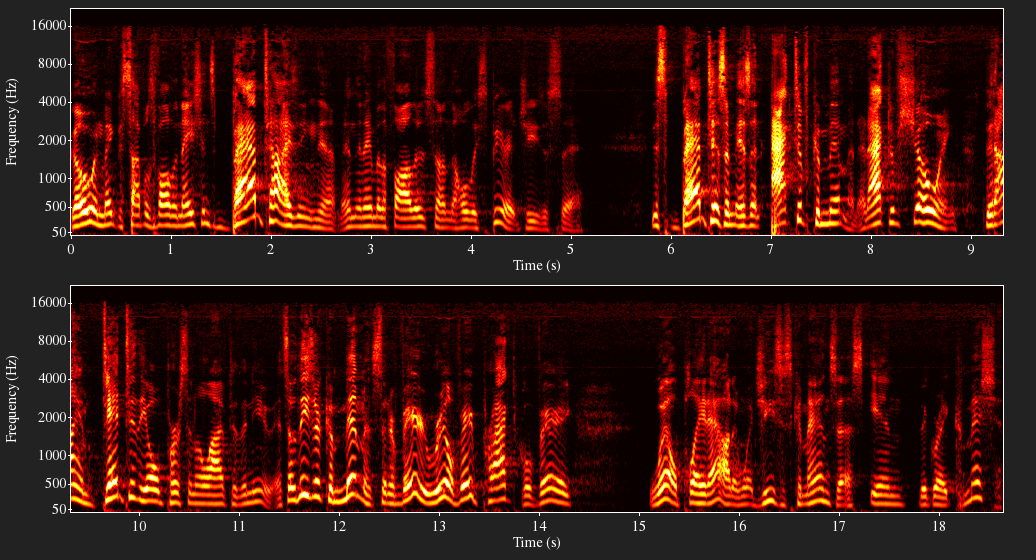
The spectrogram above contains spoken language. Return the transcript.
Go and make disciples of all the nations, baptizing them in the name of the Father, the Son, and the Holy Spirit, Jesus said. This baptism is an act of commitment, an act of showing that I am dead to the old person, alive to the new. And so these are commitments that are very real, very practical, very well played out in what Jesus commands us in the Great Commission.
